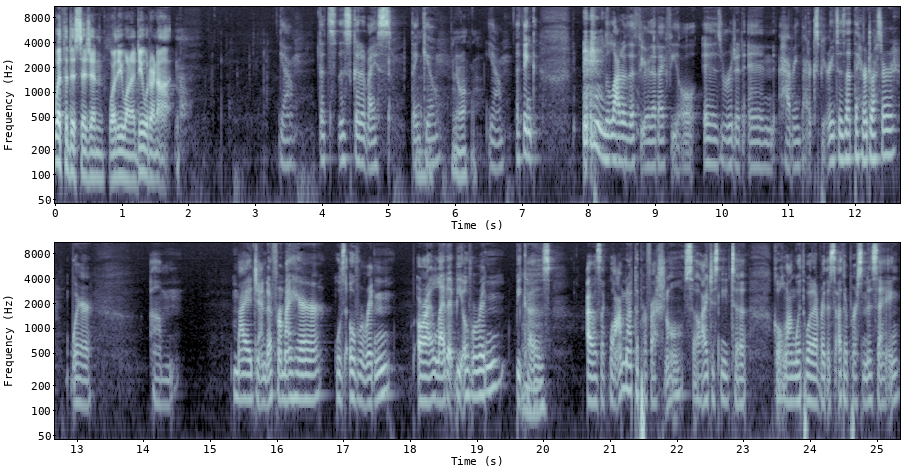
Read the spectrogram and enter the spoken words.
with the decision whether you want to do it or not Yeah. That's this good advice. Thank you. you're welcome Yeah. I think a lot of the fear that I feel is rooted in having bad experiences at the hairdresser where um my agenda for my hair was overridden or I let it be overridden mm-hmm. because I was like, well, I'm not the professional, so I just need to go along with whatever this other person is saying.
